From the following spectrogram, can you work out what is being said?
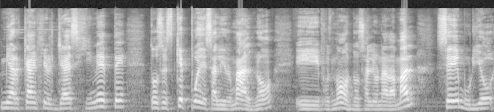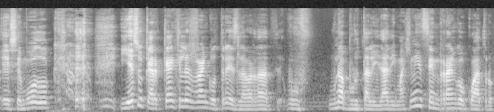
Mi Arcángel ya es jinete. Entonces, ¿qué puede salir mal, no? Y pues no, no salió nada mal. Se murió ese modo. y eso que Arcángel es rango 3, la verdad. Uf, una brutalidad. Imagínense en rango 4.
